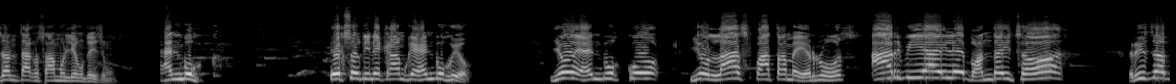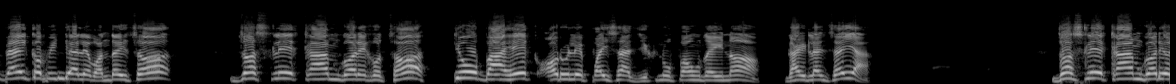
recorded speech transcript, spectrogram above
जनताको सामु ल्याउँदैछौँ। ह्यान्डबुक। एक सौ दिने कामको ह्यान्डबुक यो। यो ह्यान्डबुकको यो लास्ट पातामा हेर्नुहोस् आरबिआईले भन्दैछ रिजर्भ ब्याङ्क अफ इन्डियाले भन्दैछ जसले काम गरेको छ त्यो बाहेक अरूले पैसा झिक्नु पाउँदैन। गाइडलाइन छ यहाँ जसले काम गर्यो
